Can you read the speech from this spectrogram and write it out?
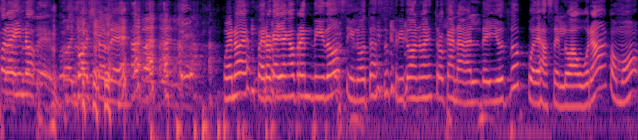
Para irnos. Bueno, espero que hayan aprendido. Si no te has suscrito a nuestro canal de YouTube, puedes hacerlo ahora como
